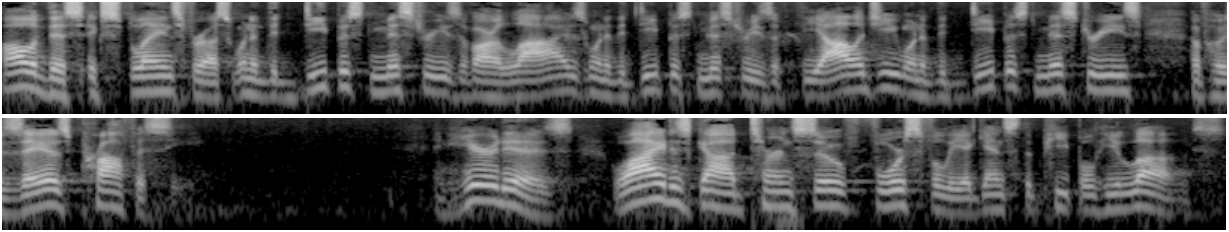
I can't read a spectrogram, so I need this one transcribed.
All of this explains for us one of the deepest mysteries of our lives, one of the deepest mysteries of theology, one of the deepest mysteries of Hosea's prophecy. And here it is. Why does God turn so forcefully against the people he loves?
